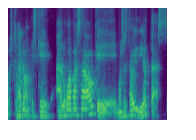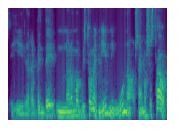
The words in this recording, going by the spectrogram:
pues claro, es que algo ha pasado que hemos estado idiotas y de repente no lo hemos visto venir ninguno. O sea, hemos estado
